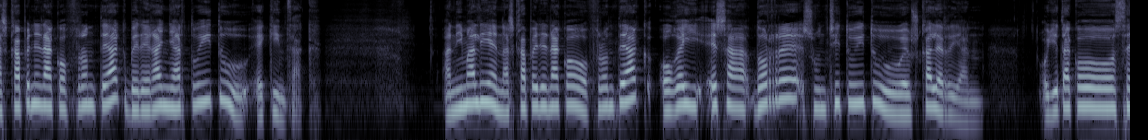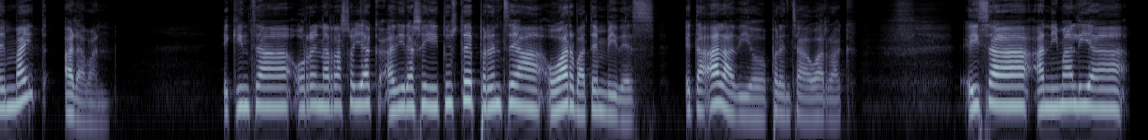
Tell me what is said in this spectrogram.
askapenerako fronteak bere gain hartu ditu ekintzak. Animalien askapererako fronteak hogei esa dorre suntxitu ditu Euskal Herrian. Hoietako zenbait araban. Ekintza horren arrazoiak adirase dituzte prentzea ohar baten bidez. Eta hala dio prentza oharrak. Eiza animalia,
